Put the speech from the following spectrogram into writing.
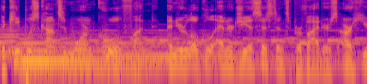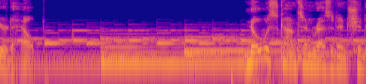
the Keep Wisconsin Warm Cool Fund and your local energy assistance providers are here to help. No Wisconsin resident should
